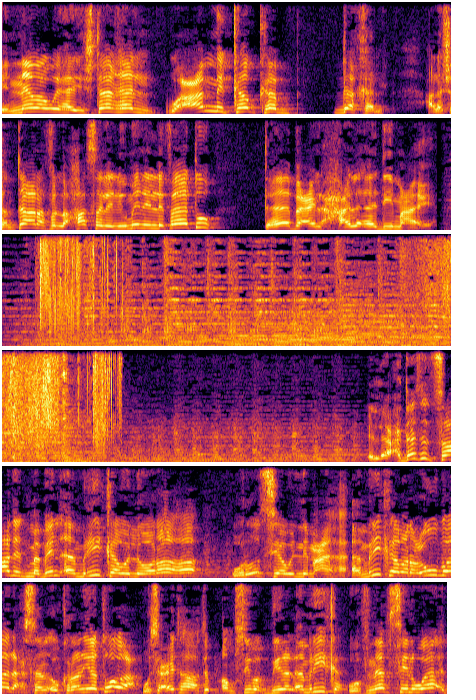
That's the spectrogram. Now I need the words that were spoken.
النووي هيشتغل وعم الكوكب دخل. علشان تعرف اللي حصل اليومين اللي فاتوا تابع الحلقة دي معايا. الأحداث اتصاعدت ما بين أمريكا واللي وراها وروسيا واللي معاها. أمريكا مرعوبة لحسن أوكرانيا تقع وساعتها هتبقى مصيبة كبيرة لأمريكا. وفي نفس الوقت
